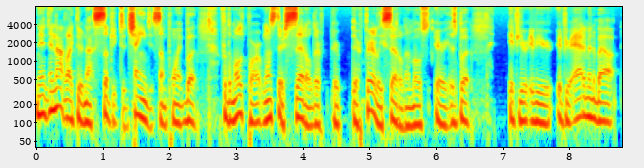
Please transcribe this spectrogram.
And, and not like they're not subject to change at some point, but for the most part, once they're settled, they're, they're, they're fairly settled in most areas. But if you're if you're if you're adamant about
